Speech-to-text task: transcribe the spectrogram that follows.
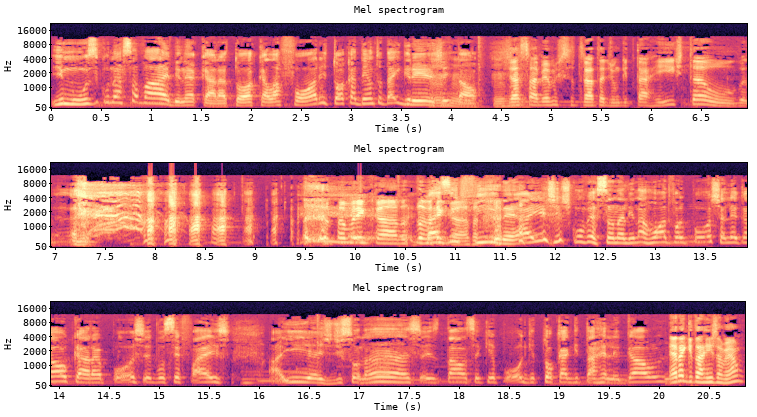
E músico nessa vibe, né, cara? Toca lá fora e toca dentro da igreja e tal. Já sabemos que se trata de um guitarrista, o. tô brincando, tô Mas brincando. enfim, né? Aí a gente conversando ali na roda, falei, poxa, legal, cara, poxa, você faz aí as dissonâncias e tal, não sei o que, pô, tocar guitarra é legal. Era guitarrista mesmo?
